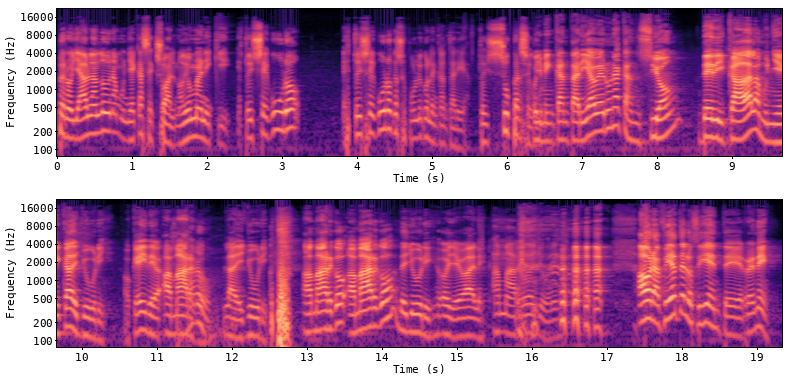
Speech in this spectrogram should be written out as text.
pero ya hablando de una muñeca sexual, no de un maniquí. Estoy seguro, estoy seguro que a su público le encantaría. Estoy súper seguro. Oye, me encantaría ver una canción dedicada a la muñeca de Yuri, ¿ok? De Amargo, Claro. la de Yuri. Amargo, Amargo de Yuri. Oye, vale. Amargo de Yuri. Ahora, fíjate lo siguiente, René.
